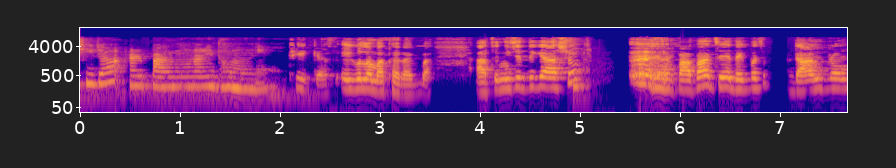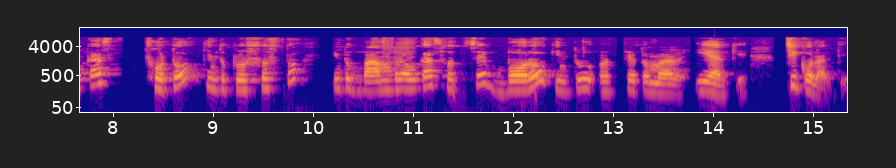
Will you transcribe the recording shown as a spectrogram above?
শিরা আর পালমোনারি ধমনী। ঠিক আছে এগুলো মাথায় রাখবা। আচ্ছা নিচের দিকে আসো। পাবা যে দেখবা যে ডান ব্রঙ্কাস ছোট কিন্তু প্রশস্ত কিন্তু বাম ব্রঙ্কাস হচ্ছে বড় কিন্তু হচ্ছে তোমার ইয়ে আর কি চিকন আর কি।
